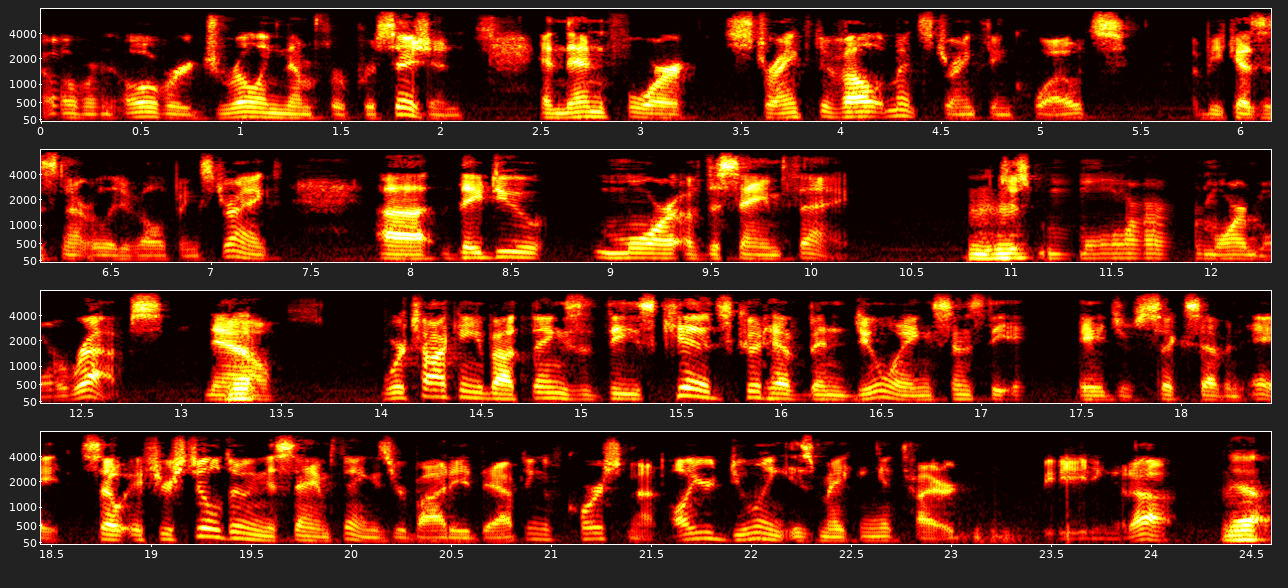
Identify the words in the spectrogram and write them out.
over and over, drilling them for precision. And then for strength development, strength in quotes, because it's not really developing strength, uh, they do more of the same thing, mm-hmm. just more and more and more reps. Now, yep. we're talking about things that these kids could have been doing since the age of six, seven, eight. So if you're still doing the same thing, is your body adapting? Of course not. All you're doing is making it tired and beating it up. Yeah.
